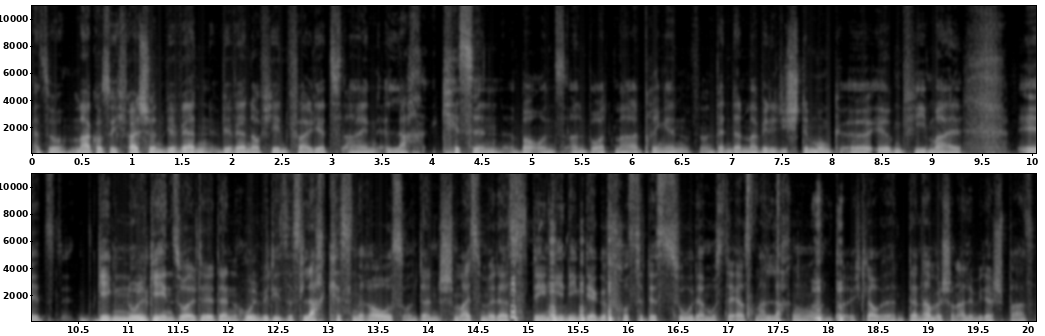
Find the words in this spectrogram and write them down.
Also Markus, ich weiß schon, wir werden, wir werden auf jeden Fall jetzt ein Lachkissen bei uns an Bord mal bringen. Wenn dann mal wieder die Stimmung äh, irgendwie mal äh, gegen Null gehen sollte, dann holen wir dieses Lachkissen raus und dann schmeißen wir das denjenigen, der gefrustet ist, zu. Da muss der erstmal lachen und äh, ich glaube, dann, dann haben wir schon alle wieder Spaß.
